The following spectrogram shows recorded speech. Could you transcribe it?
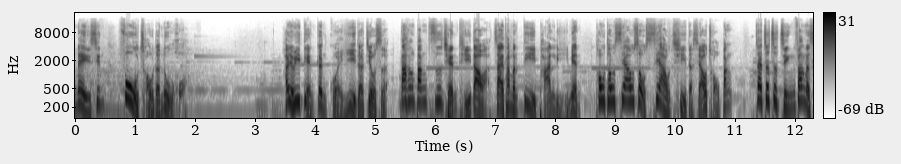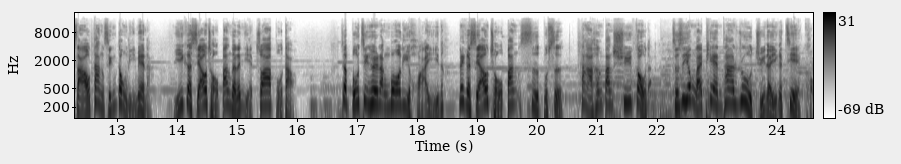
内心复仇的怒火。还有一点更诡异的就是，大亨帮之前提到啊，在他们地盘里面偷偷销售笑气的小丑帮，在这次警方的扫荡行动里面啊。一个小丑帮的人也抓不到，这不禁会让茉莉怀疑呢？那个小丑帮是不是大亨帮虚构的，只是用来骗他入局的一个借口？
